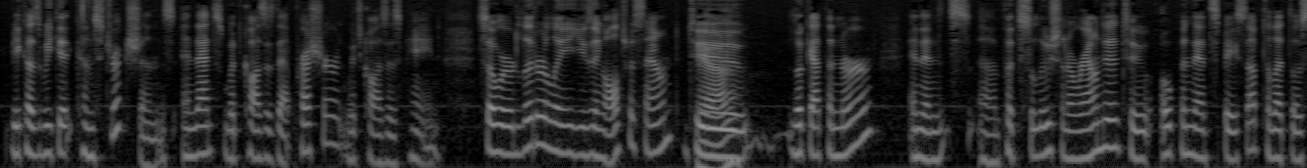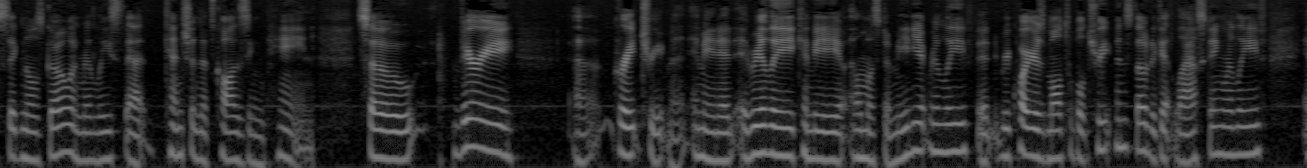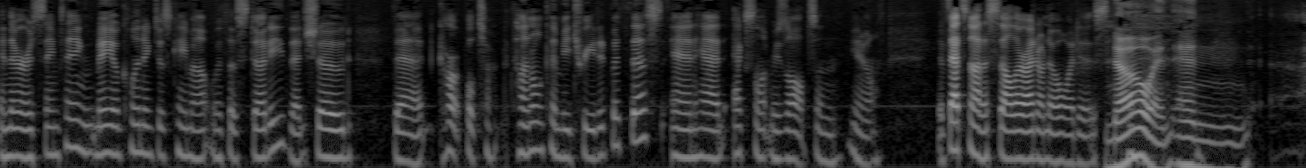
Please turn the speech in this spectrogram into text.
because we get constrictions, and that's what causes that pressure, which causes pain. So we're literally using ultrasound to Yeah. look at the nerve and then uh, put solution around it to open that space up to let those signals go and release that tension that's causing pain. So, very uh, great treatment. I mean, it, it really can be almost immediate relief. It requires multiple treatments, though, to get lasting relief. And there is same thing. Mayo Clinic just came out with a study that showed that carpal t- tunnel can be treated with this and had excellent results. And you know, if that's not a seller, I don't know what is. No, and and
